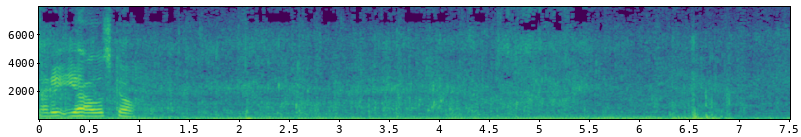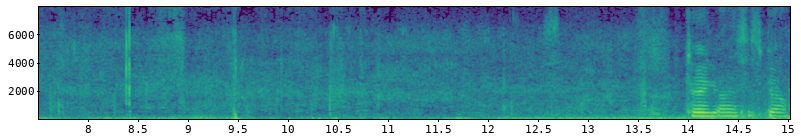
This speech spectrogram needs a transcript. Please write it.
Ready? Yeah, let's go. Okay, guys, let's go.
